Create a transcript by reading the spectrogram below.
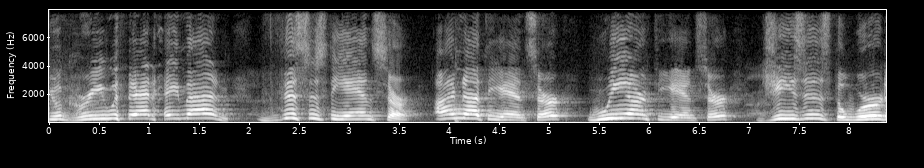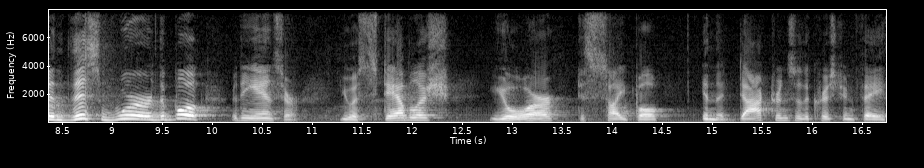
You agree with that? Amen. This is the answer. I'm not the answer. We aren't the answer. Jesus, the Word, and this Word, the book, are the answer you establish your disciple in the doctrines of the Christian faith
